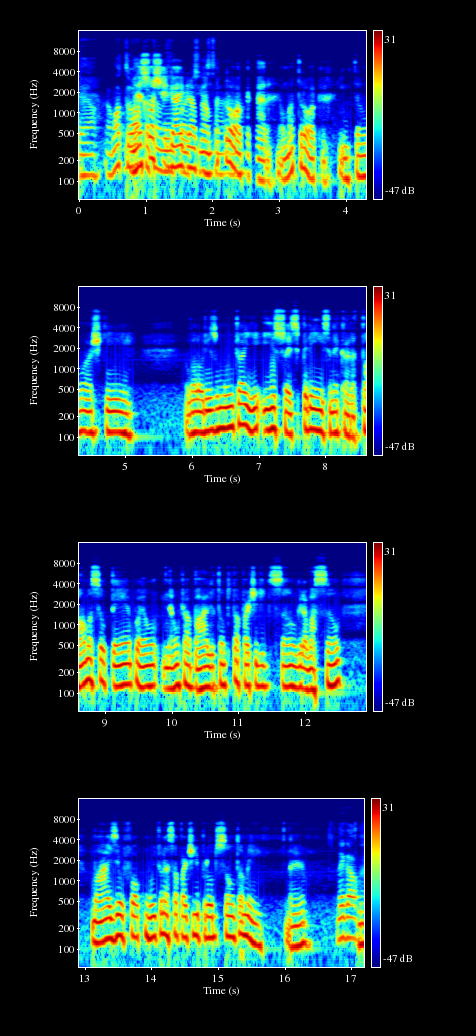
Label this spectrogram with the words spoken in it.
É, é uma troca. Não é só chegar e gravar, artista, é uma né? troca, cara. É uma troca. Então acho que eu valorizo muito aí isso, a experiência, né, cara? Toma seu tempo, é um, é um trabalho, tanto da parte de edição, gravação, mas eu foco muito nessa parte de produção também, né? Legal. Hum.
